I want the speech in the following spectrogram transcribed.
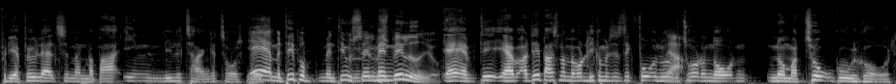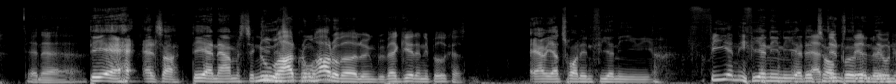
Fordi jeg følte altid, at man var bare en lille tanketorsk. Ja, ja, men det er, på, men det er jo selve Men- spillet jo. Ja, ja, det, ja, og det er bare sådan noget hvor du lige kommer til at stikke foden ud, Ja. og du tror, du når den. Nummer to gule kort. Den er... Det er, altså, det er nærmest Nu har, nu har du været i Lyngby. Hvad giver den i bødekassen? Ja, jeg tror, det er en 499. 4 499, er det ja, ja, det, er- topbøden det, det, er jo. Det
